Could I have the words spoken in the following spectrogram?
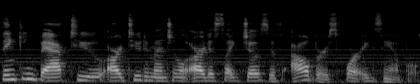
thinking back to our two-dimensional artists like Josef Albers, for example.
